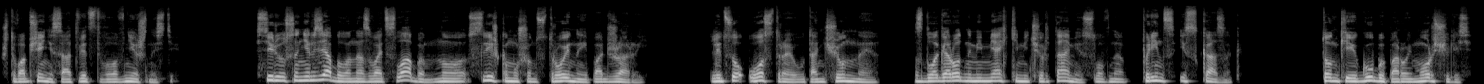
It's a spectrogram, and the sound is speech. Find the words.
что вообще не соответствовало внешности. Сириуса нельзя было назвать слабым, но слишком уж он стройный и поджарый. Лицо острое, утонченное, с благородными мягкими чертами, словно принц из сказок. Тонкие губы порой морщились,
